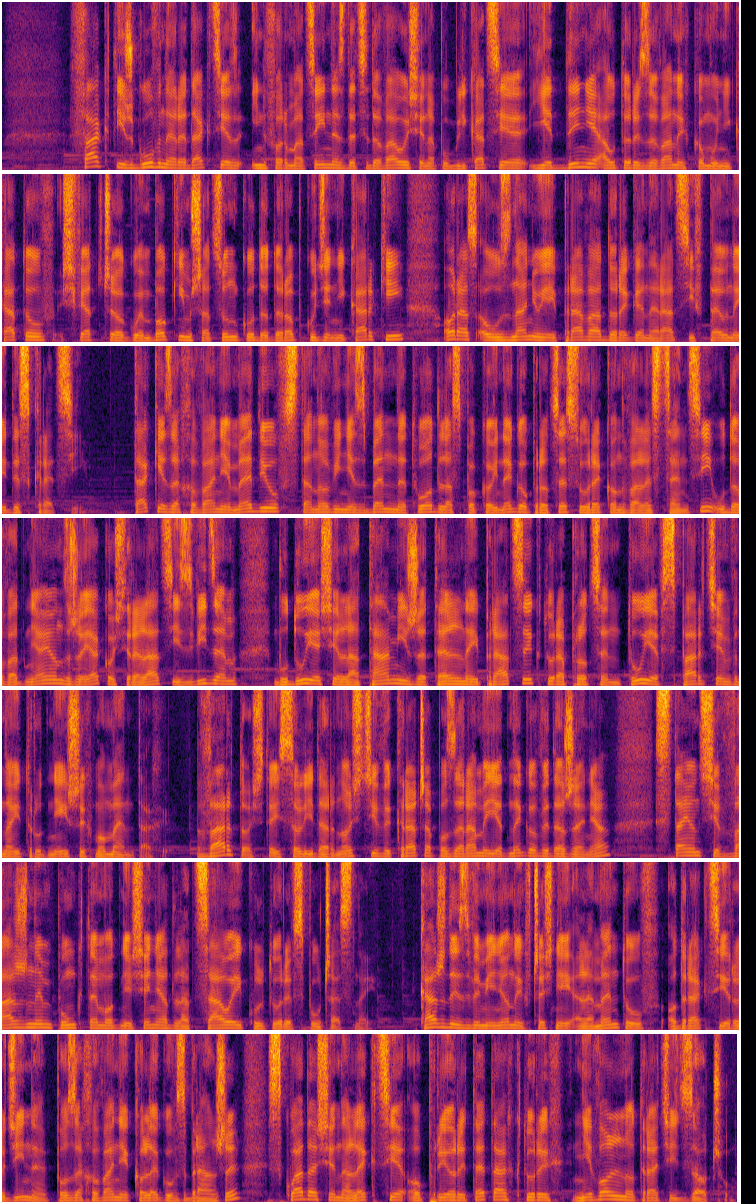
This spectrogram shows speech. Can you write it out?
Fakt, iż główne redakcje informacyjne zdecydowały się na publikację jedynie autoryzowanych komunikatów, świadczy o głębokim szacunku do dorobku dziennikarki oraz o uznaniu jej prawa do regeneracji w pełnej dyskrecji. Takie zachowanie mediów stanowi niezbędne tło dla spokojnego procesu rekonwalescencji, udowadniając, że jakość relacji z widzem buduje się latami rzetelnej pracy, która procentuje wsparciem w najtrudniejszych momentach. Wartość tej solidarności wykracza poza ramy jednego wydarzenia, stając się ważnym punktem odniesienia dla całej kultury współczesnej. Każdy z wymienionych wcześniej elementów, od reakcji rodziny po zachowanie kolegów z branży, składa się na lekcje o priorytetach, których nie wolno tracić z oczu.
